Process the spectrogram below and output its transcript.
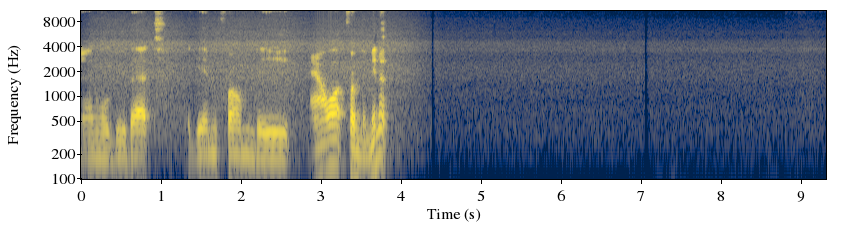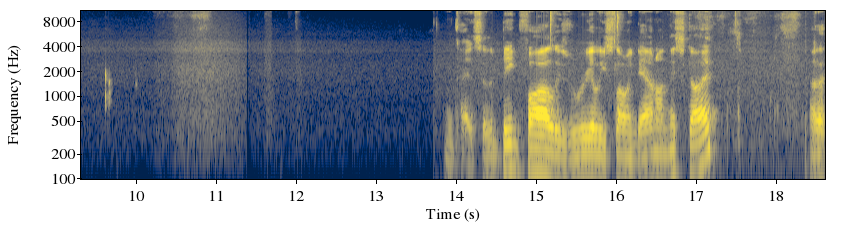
And we'll do that again from the hour, from the minute. Okay, so the big file is really slowing down on this guy. Uh,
